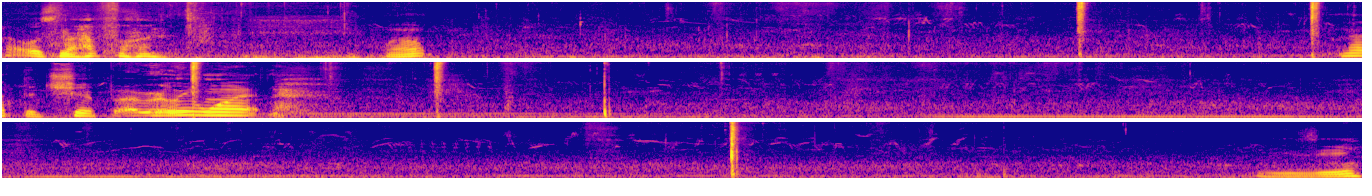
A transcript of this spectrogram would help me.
that was not fun. Well, not the chip I really want. Easy.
